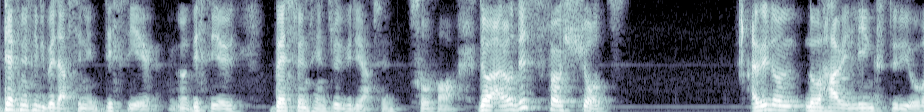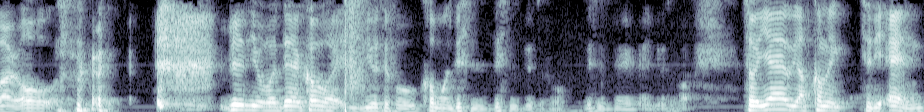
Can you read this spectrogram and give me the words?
Definitely the best I've seen in this year. You know, this year, best 2023 video I've seen so far. Though I know this first shot, I really don't know how it links to the overall video, but there, come on, it's beautiful. Come on, this is, this is beautiful. This is very, very beautiful. So yeah, we have come to the end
